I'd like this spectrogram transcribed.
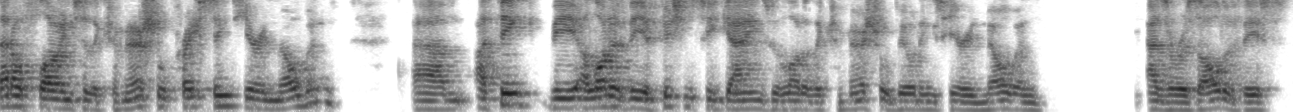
That'll flow into the commercial precinct here in Melbourne. Um, I think the a lot of the efficiency gains with a lot of the commercial buildings here in Melbourne, as a result of this,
